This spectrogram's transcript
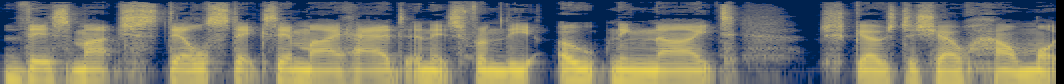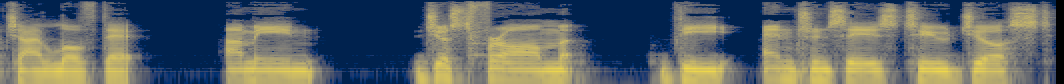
this match still sticks in my head and it's from the opening night just goes to show how much I loved it. I mean, just from the entrances to just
